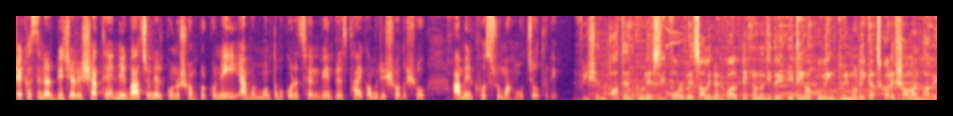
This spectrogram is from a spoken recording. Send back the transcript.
শেখ হাসিনার বিচারের সাথে নির্বাচনের কোনো সম্পর্ক নেই এমন মন্তব্য করেছেন বিএনপির স্থায়ী কমিটির সদস্য Amir Khasru Mahmud Chowdhury. Vision hot and cool AC four way solid valve টেকনোলজিতে হিটিং ও কুলিং দুই মোডেই কাজ করে সমানভাবে।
